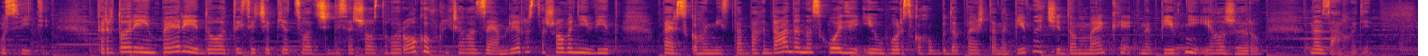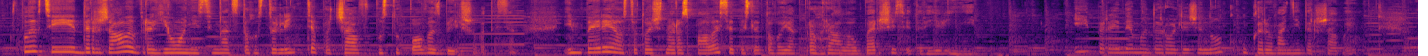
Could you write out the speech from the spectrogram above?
у світі. Територія імперії до 1566 року включала землі, розташовані від перського міста Багдада на сході і угорського Будапешта на півночі до Мекки на півдні і Алжиру на заході. Вплив цієї держави в регіоні 17 століття почав поступово збільшуватися. Імперія остаточно розпалася після того, як програла у Першій світовій війні. І перейдемо до ролі жінок у керуванні державою.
